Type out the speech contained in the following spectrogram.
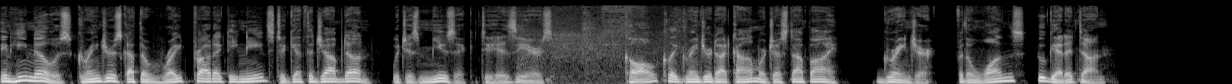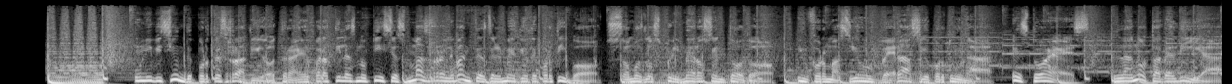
And he knows Granger's got the right product he needs to get the job done, which is music to his ears. Call, clickgranger.com, or just stop by. Granger, for the ones who get it done. Univisión Deportes Radio trae para ti las noticias más relevantes del medio deportivo. Somos los primeros en todo. Información veraz y oportuna. Esto es La Nota del Día.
